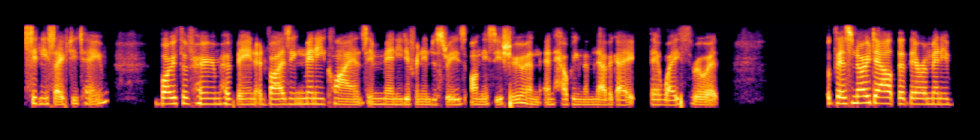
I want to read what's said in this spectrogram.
Sydney safety team, both of whom have been advising many clients in many different industries on this issue and, and helping them navigate their way through it. Look, there's no doubt that there are many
